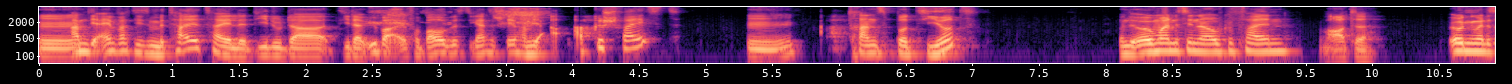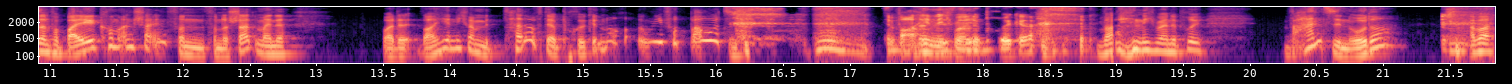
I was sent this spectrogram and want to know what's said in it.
Mhm. haben die einfach diese Metallteile, die du da, die da überall verbaut bist, die ganze Schräge, haben die ab- abgeschweißt, Mhm. abtransportiert und irgendwann ist ihnen dann aufgefallen, warte, irgendjemand ist dann vorbeigekommen anscheinend von, von der Stadt und meinte, war, der, war hier nicht mal Metall auf der Brücke noch irgendwie verbaut? War hier nicht mal eine Brücke? War hier nicht mal eine Brücke? Wahnsinn, oder? Aber,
